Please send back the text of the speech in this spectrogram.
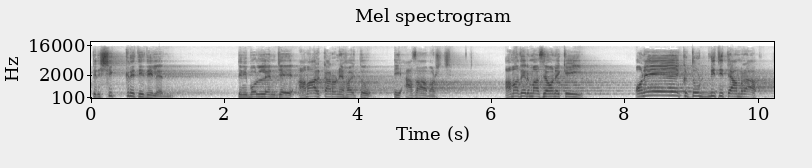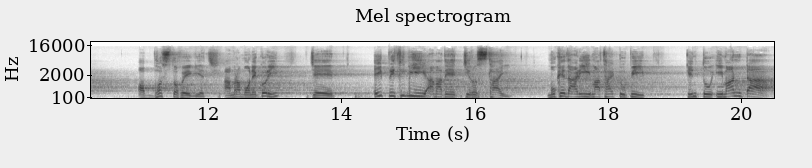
তিনি স্বীকৃতি দিলেন। তিনি বললেন যে, আমার কারণে হয়তো এই আজাব আসছে। আমাদের মাঝে অনেকেই অনেক দুর্নীতিতে আমরা অভ্যস্ত হয়ে গিয়েছি। আমরা মনে করি যে, এই পৃথিবী আমাদের চিরস্থায়ী। মুখে দাড়ি, মাথায় টুপি, কিন্তু ইমানটা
